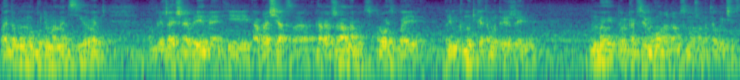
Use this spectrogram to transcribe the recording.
Поэтому мы будем анонсировать в ближайшее время и обращаться к горожанам с просьбой примкнуть к этому движению. Мы только всем городом сможем это вычистить.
